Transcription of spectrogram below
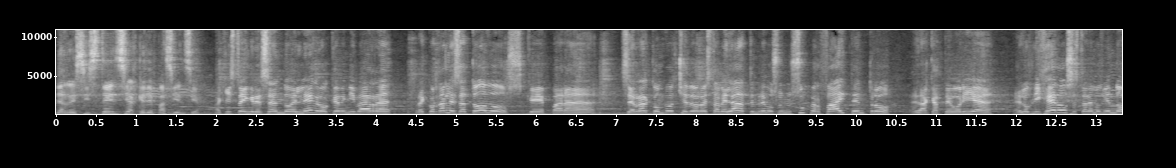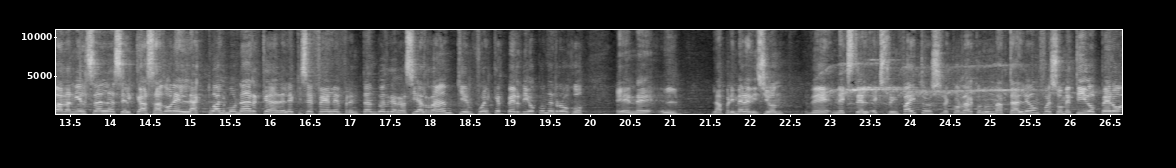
de resistencia que de paciencia. Aquí está ingresando el negro Kevin Ibarra. Recordarles a todos que para cerrar con broche de oro esta velada tendremos un super fight dentro de la categoría de los ligeros. Estaremos viendo a Daniel Salas, el cazador, el actual monarca del XFL, enfrentando a Edgar García Ram, quien fue el que perdió con el rojo en eh, el la primera edición de Nextel Extreme Fighters. Recordar con un mataleón fue sometido, pero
